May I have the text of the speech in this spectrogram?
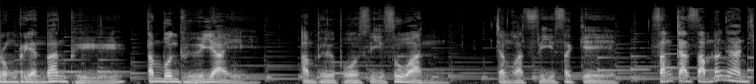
โรงเรียนบ้านผือ ตำบลผือใหญ่ อำเภอโพสีสุวรรณ จังหวัดศรีสะเกดสังกัดสำนักงานเข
